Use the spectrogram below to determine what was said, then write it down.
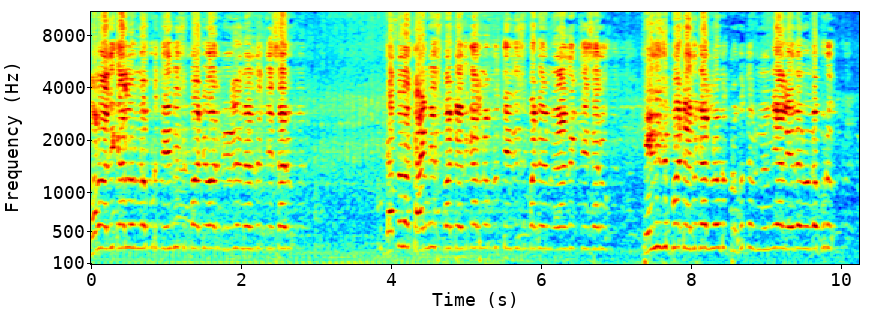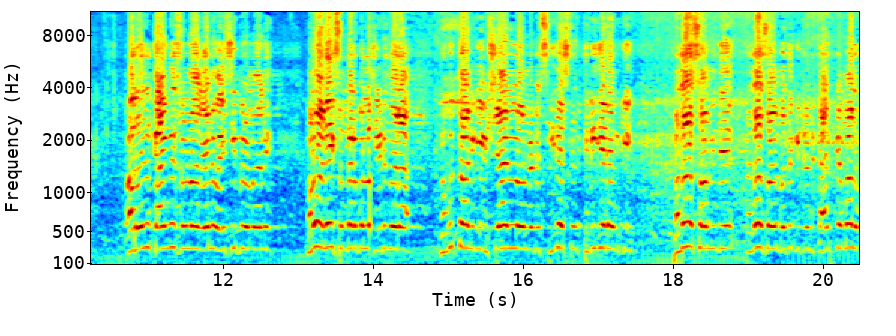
మనం అధికారంలో ఉన్నప్పుడు తెలుగుదేశం పార్టీ వారు రిలే నిరసన చేశారు? గతంలో కాంగ్రెస్ పార్టీ అధికారంలో ఉన్నప్పుడు తెలుగుదేశం పార్టీ వారు నిరసన చేశారు. తెలుగుదేశం పార్టీ అధికారంలో ఉన్నప్పుడు ప్రభుత్వ నిర్ణయాలు ఏదైనా ఉన్నప్పుడు ఆ రోజు కాంగ్రెస్ ఉన్న వాళ్ళు కానీ వైసీపీలో ఉన్న మనం అనేక సందర్భాల్లో చేయడం ద్వారా ప్రభుత్వానికి ఈ విషయాల్లో ఉన్న సీరియస్ తెలియజేయడానికి ప్రజాస్వామ్య ప్రజాస్వామ్యబద్ధంగా ఇటువంటి కార్యక్రమాలు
